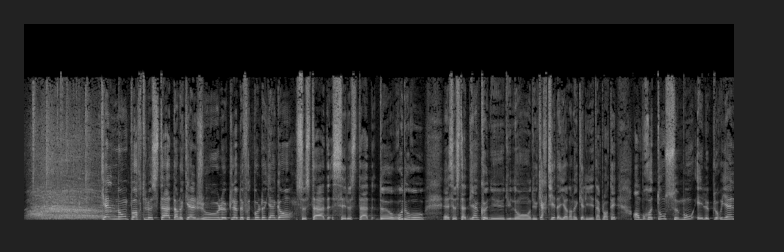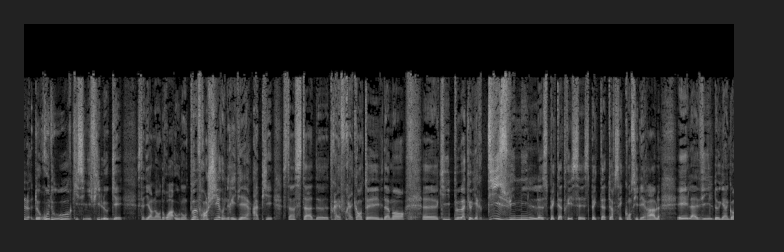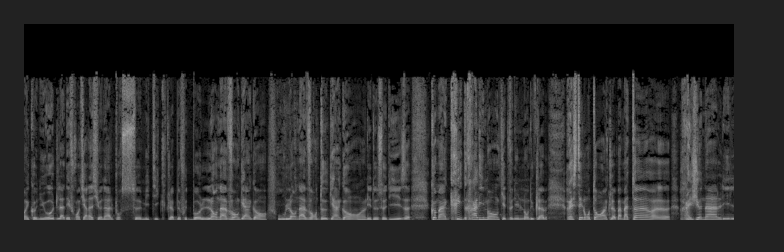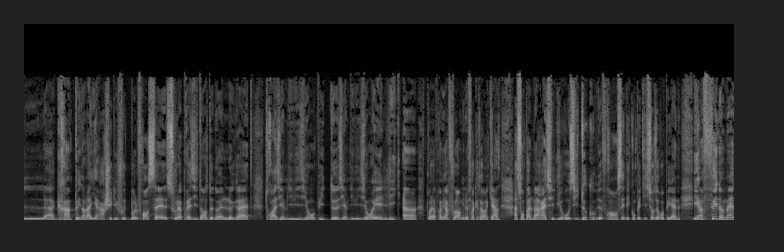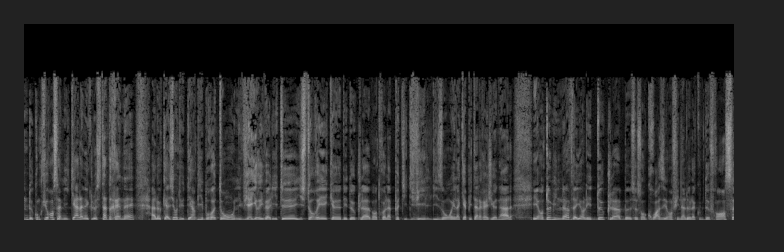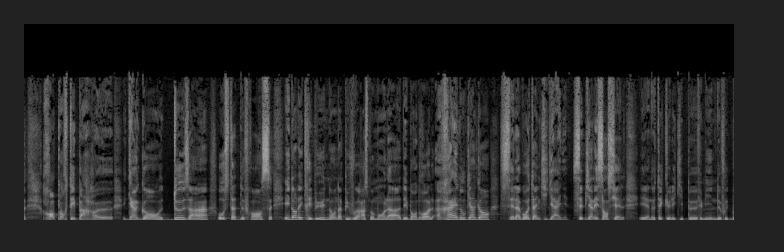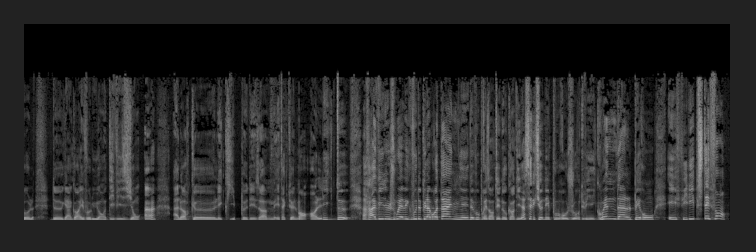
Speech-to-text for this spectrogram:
quel nom porte le stade dans lequel joue le club de football de Guingamp? Ce stade, c'est le stade de Roudourou. Et ce stade bien connu du nom du quartier d'ailleurs dans lequel il est implanté. En breton, ce mot est le pluriel de Roudour qui signifie le guet, c'est-à-dire l'endroit où l'on peut franchir une rivière à pied. C'est un stade très fréquenté évidemment, euh, qui peut accueillir 18 000 spectatrices et spectateurs, c'est considérable. Et la ville de Guingamp est connue au-delà des frontières nationales pour ce mythique club de football, l'en avant Guingamp ou l'en avant de Guingamp, hein, les deux se disent, comme un cri de ralliement qui est devenu le nom du club. Resté longtemps un club amateur, euh, régional, il a grimpé dans la hiérarchie du football français sous la présidence de Noël Legrette, troisième division, puis deuxième division et Ligue 1 pour la première fois en 1995. À son palmarès figurent aussi deux Coupes de France et des compétitions européennes et un phénomène de concurrence amicale avec le Stade Rennais à l'occasion du derby breton, une vieille rivalité historique des deux clubs entre la petite ville, disons, et la capitale régionale. Et en 2009, d'ailleurs, les deux clubs se sont croisés en finale de la Coupe de France, remportés par euh, Guingamp 2 à 1 au Stade de France. Et dans les tribunes, on a pu voir à ce moment-là des banderoles Rennes ou Guingamp, c'est la Bretagne qui gagne. C'est bien l'essentiel. Et à noter que l'équipe féminine de football de Guingamp évolue en Division 1, alors que l'équipe des hommes est actuellement en Ligue Ligue 2. Ravi de jouer avec vous depuis la Bretagne et de vous présenter nos candidats sélectionnés pour aujourd'hui, Gwendal Perron et Philippe Stéphan.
